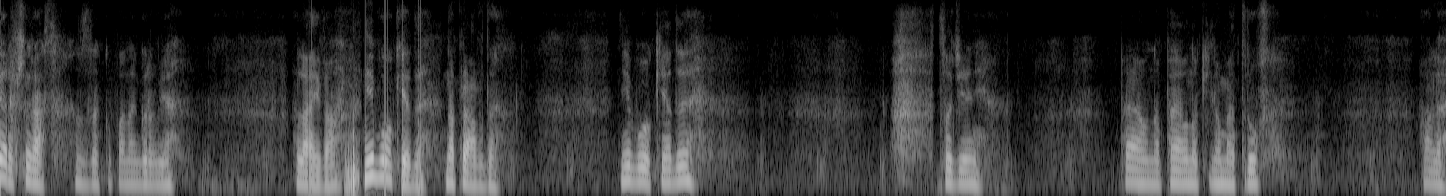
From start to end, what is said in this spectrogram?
Pierwszy raz z Zakopanego robię live'a. Nie było kiedy, naprawdę. Nie było kiedy. Co dzień pełno, pełno kilometrów. Ale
